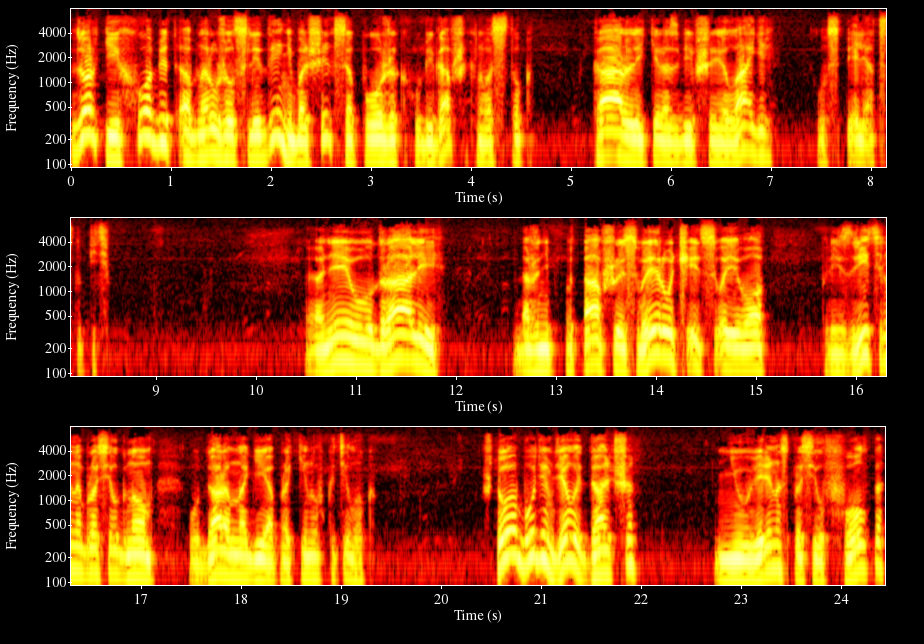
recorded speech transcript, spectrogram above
Зоркий хоббит обнаружил следы небольших сапожек, убегавших на восток. Карлики, разбившие лагерь, успели отступить. Они удрали, даже не пытавшись выручить своего, презрительно бросил гном, ударом ноги опрокинув котелок. Что будем делать дальше? неуверенно спросил Фолка,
